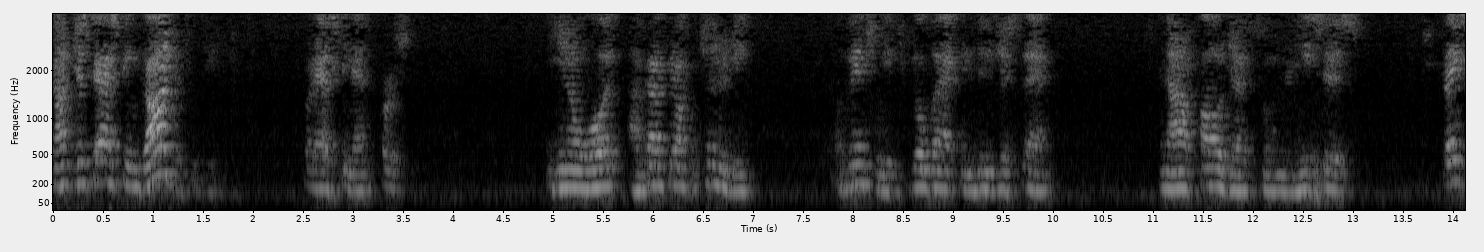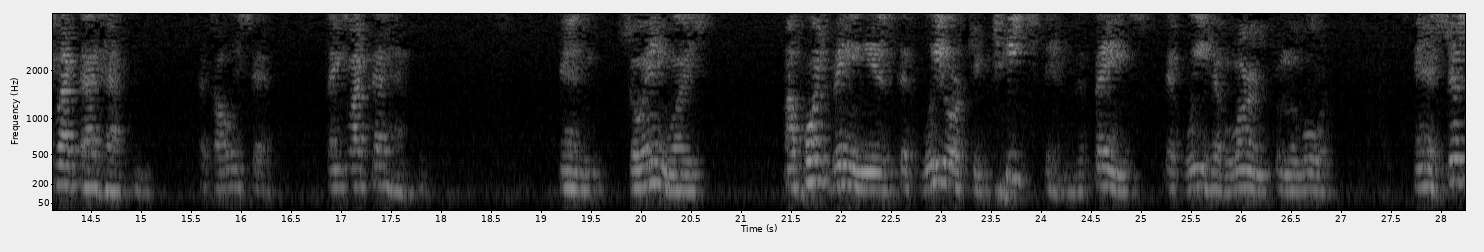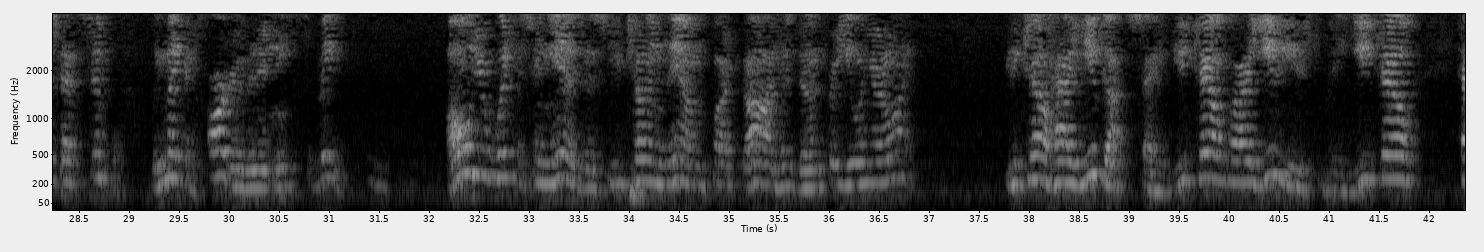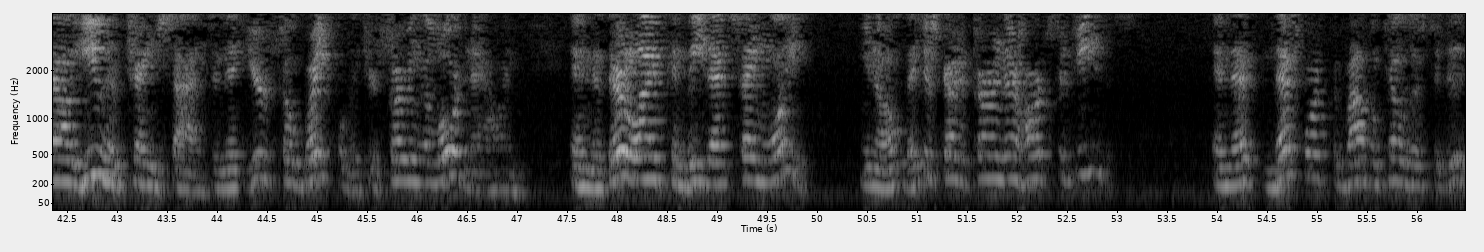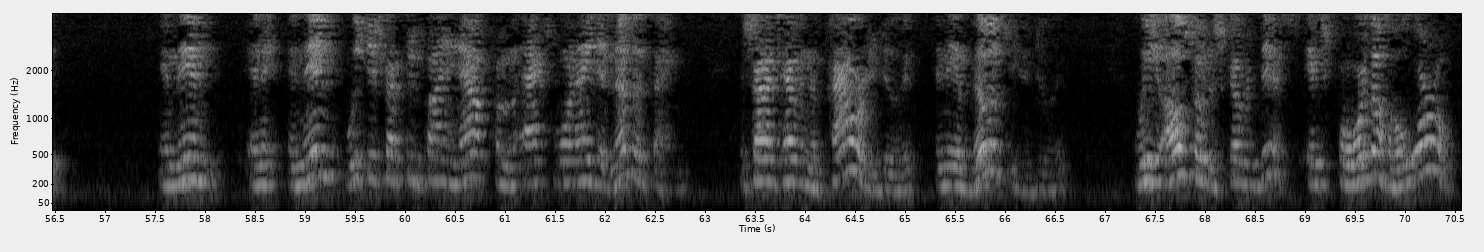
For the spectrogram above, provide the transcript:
Not just asking God to forgive you, but asking that person. And you know what? I got the opportunity eventually to go back and do just that. And I apologized to him, and he says, things like that happen. That's all he said. Things like that happen. And so, anyways, my point being is that we are to teach them the things that we have learned from the Lord. And it's just that simple. We make it harder than it needs to be. All your witnessing is, is you telling them what God has done for you in your life. You tell how you got saved. You tell how you used to be. You tell how you have changed sides and that you're so grateful that you're serving the Lord now and, and that their life can be that same way. You know, they just got to turn their hearts to Jesus. And that that's what the Bible tells us to do. And then and, it, and then we just got through finding out from Acts 1 8 another thing, besides having the power to do it and the ability to do it, we also discovered this it's for the whole world.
